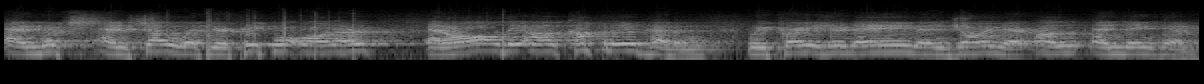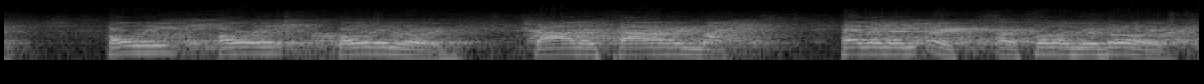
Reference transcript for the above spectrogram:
And which and so with your people on earth and all the company of heaven, we praise your name and join their unending hymn. Holy, holy, holy Lord, God of power and might. Heaven and earth are full of your glory.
